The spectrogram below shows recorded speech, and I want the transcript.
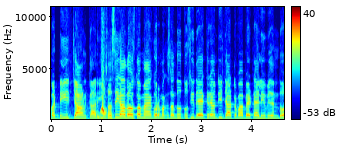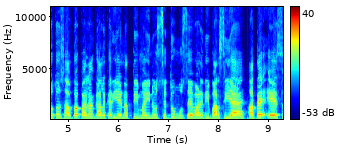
ਵੱਡੀ ਜਾਣਕਾਰੀ। ਸਤਿ ਸ਼੍ਰੀ ਅਕਾਲ ਦੋਸਤੋ, ਮੈਂ ਗੁਰਮੁਖ ਸੰਧੂ, ਤੁਸੀਂ ਦੇਖ ਰਹੇ ਹੋ ਜੀ ਜੱਟ ਬਾਬੇ ਟੈਲੀਵਿਜ਼ਨ। ਦੋਸਤੋ, ਸਭ ਤੋਂ ਪਹਿਲਾਂ ਗੱਲ ਕਰੀਏ 29 ਮਈ ਨੂੰ ਸਿੱਧੂ ਮੂਸੇਵਾਲੇ ਦੀ ਬਰਸੀ ਹੈ ਅਤੇ ਇਸ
